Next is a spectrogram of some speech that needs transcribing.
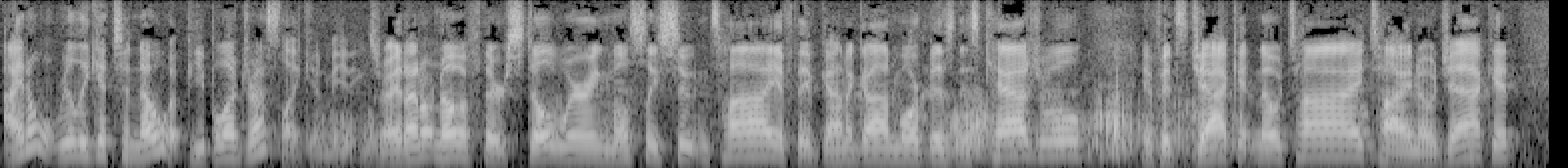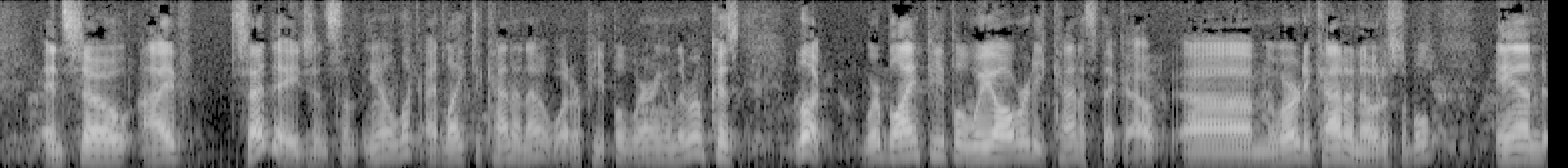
I don't really get to know what people are dressed like in meetings, right? I don't know if they're still wearing mostly suit and tie, if they've kind of gone more business casual, if it's jacket, no tie, tie, no jacket. And so I've said to agents, you know, look, I'd like to kind of know what are people wearing in the room because, look, we're blind people. We already kind of stick out. Um, we're already kind of noticeable, and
